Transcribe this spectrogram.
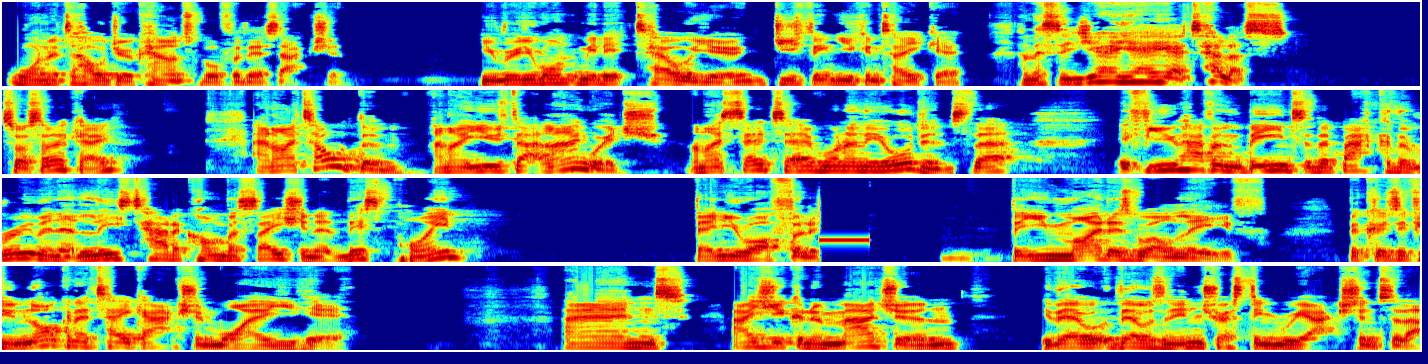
wanted to hold you accountable for this action? You really want me to tell you? Do you think you can take it? And they said, yeah, yeah, yeah, tell us. So I said, okay. And I told them, and I used that language. And I said to everyone in the audience that if you haven't been to the back of the room and at least had a conversation at this point, then you are full of that you might as well leave. Because if you're not going to take action, why are you here? And as you can imagine, there, there was an interesting reaction to that.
